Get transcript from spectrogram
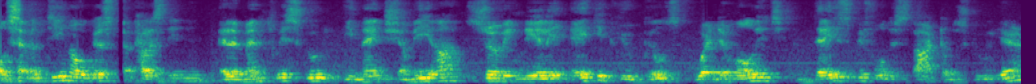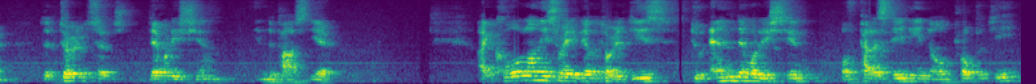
On 17 August, a Palestinian elementary school in Ain Shamia, serving nearly 80 pupils, were demolished days before the start of the school year, the third such demolition in the past year. I call on Israeli authorities to end demolition of Palestinian owned property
